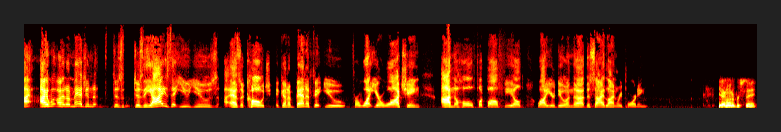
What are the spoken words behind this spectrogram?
I, I would imagine does does the eyes that you use as a coach going to benefit you for what you're watching on the whole football field while you're doing the the sideline reporting? Yeah, hundred uh, percent.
